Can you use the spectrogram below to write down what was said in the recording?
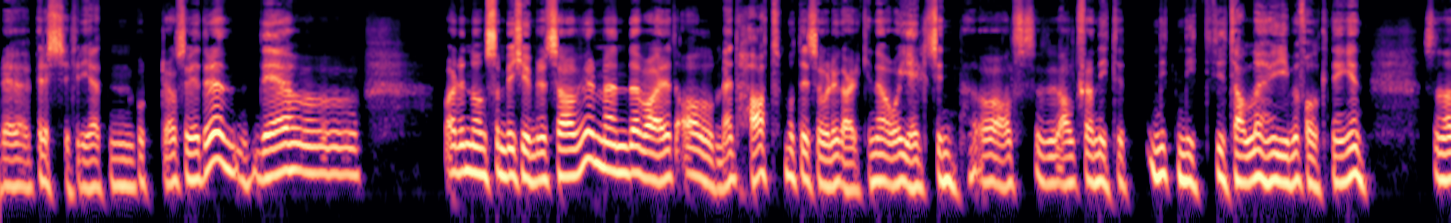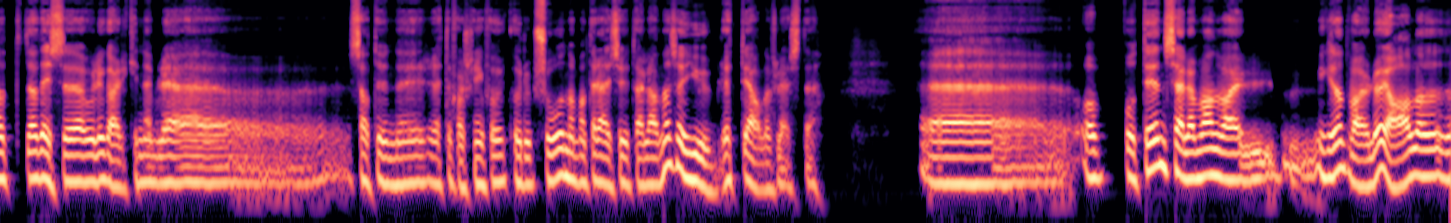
ble pressefriheten borte osv., det var det noen som bekymret seg over, men det var et allment hat mot disse oligarkene og Jeltsin og alt, alt fra 1990-tallet i befolkningen. Sånn at da disse oligarkene ble satt under etterforskning for korrupsjon og måtte reise ut av landet, så jublet de aller fleste. Eh, og Putin, selv om han var, sant, var lojal og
